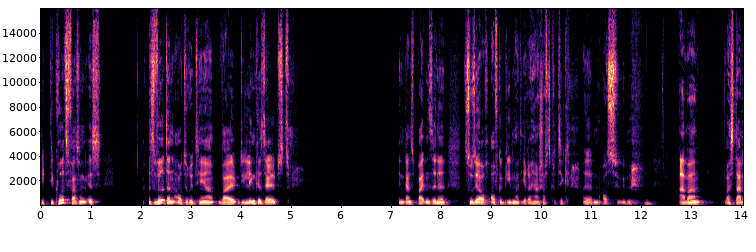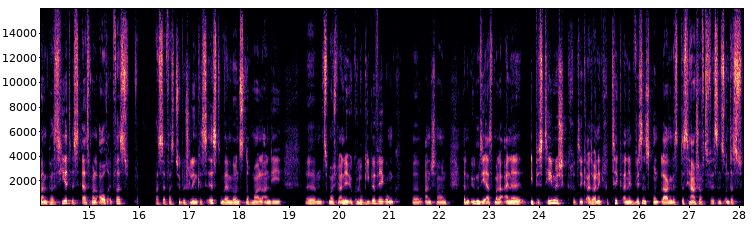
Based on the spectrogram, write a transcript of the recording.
die, die Kurzfassung ist, es wird dann autoritär, weil die Linke selbst in ganz breiten Sinne zu sehr auch aufgegeben hat, ihre Herrschaftskritik ähm, auszuüben. Mhm. Aber was da dann passiert, ist erstmal auch etwas, was etwas typisch Linkes ist. Und wenn wir uns nochmal an die ähm, zum Beispiel eine Ökologiebewegung äh, anschauen, dann üben sie erstmal eine epistemische Kritik, also eine Kritik an den Wissensgrundlagen des, des Herrschaftswissens. Und das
